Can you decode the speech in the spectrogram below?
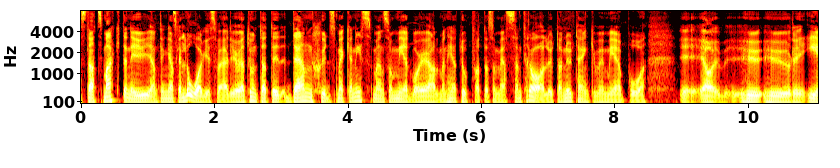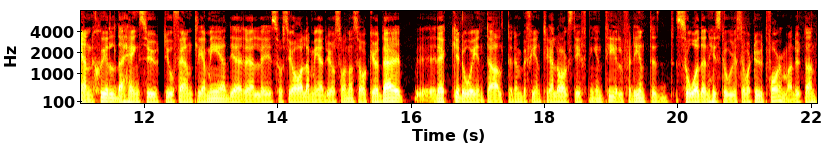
statsmakten är ju egentligen ganska låg i Sverige och jag tror inte att det är den skyddsmekanismen som medborgare i allmänhet uppfattar som mest central utan nu tänker vi mer på Eh, ja, hur, hur, enskilda hängs ut i offentliga medier eller i sociala medier och sådana saker. Och där räcker då inte alltid den befintliga lagstiftningen till, för det är inte så den historiskt har varit utformad, utan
